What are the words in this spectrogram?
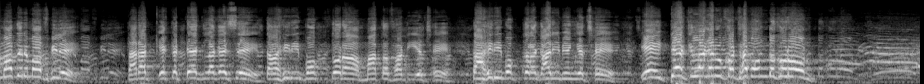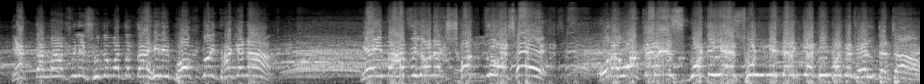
আমাদের মাহফিলে, তারা একটা ট্যাগ লাগাইছে, তাহিরি ভক্তরা মাথা ফাটিয়েছে, তাহিরি ভক্তরা গাড়ি ভেঙেছে। এই ট্যাগ লাগানোর কথা বন্ধ করুন। একটা মাহফিলে শুধুমাত্র তাহিরি ভক্তই থাকে না। এই মাহফিলে অনেক শত্রু আছে। ওরা ওয়াকারেস ঘটিয়ে সুন্নিদেরকে বিপদে ফেলতে চায়।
